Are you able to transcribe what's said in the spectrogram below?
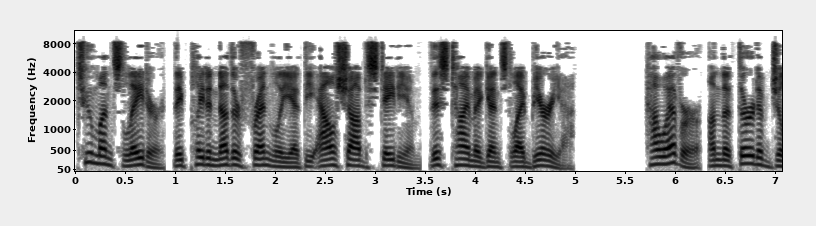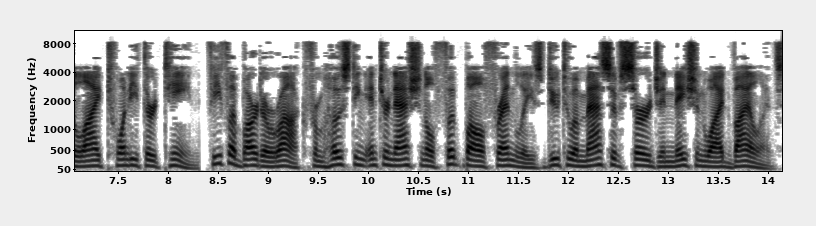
Two months later, they played another friendly at the Al-Shaab Stadium, this time against Liberia. However, on 3 July 2013, FIFA barred Iraq from hosting international football friendlies due to a massive surge in nationwide violence,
